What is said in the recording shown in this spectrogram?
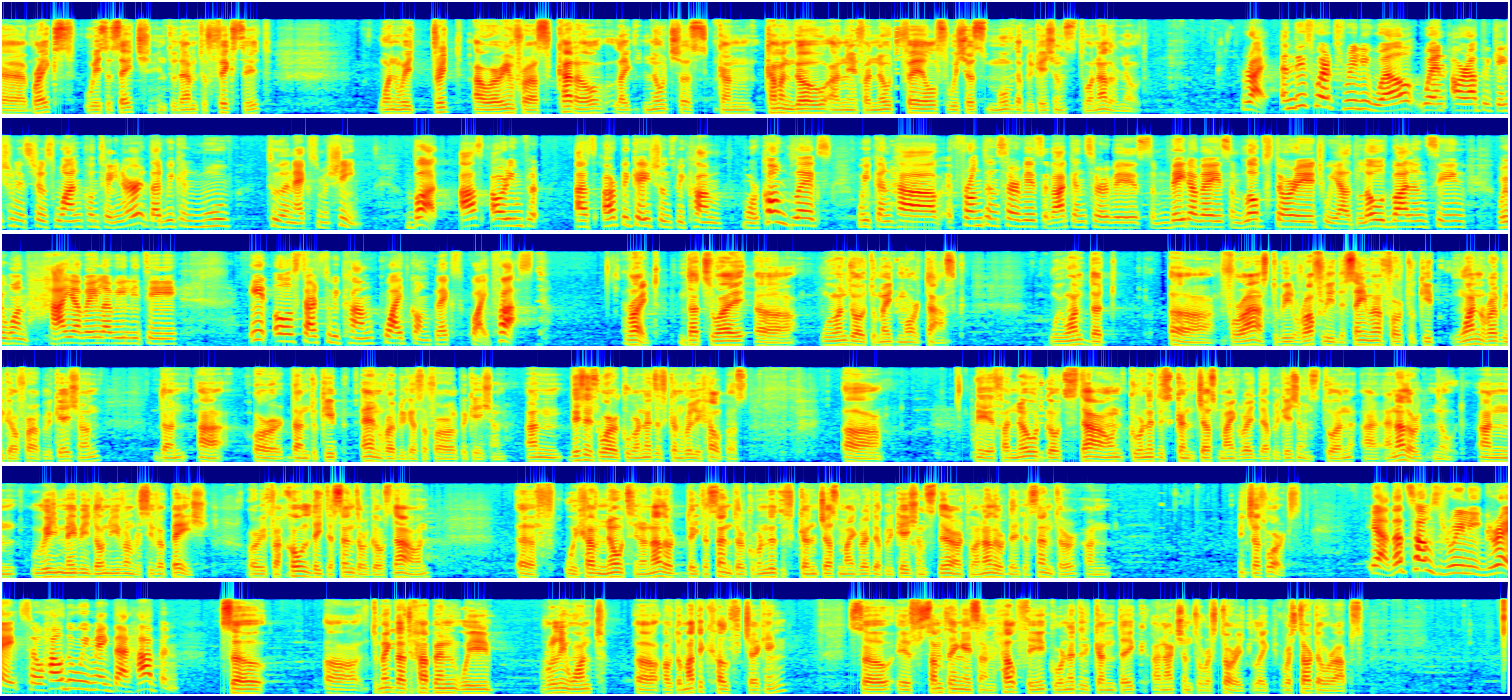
uh, breaks, we SSH into them to fix it when we treat our infra as cattle, like nodes just can come and go, and if a node fails, we just move the applications to another node. Right, and this works really well when our application is just one container that we can move to the next machine. But as our, as our applications become more complex, we can have a front-end service, a back-end service, some database, some blob storage, we add load balancing, we want high availability, it all starts to become quite complex quite fast. Right. That's why uh, we want to automate more tasks. We want that uh, for us to be roughly the same effort to keep one replica of our application than, uh, or than to keep n replicas of our application. And this is where Kubernetes can really help us. Uh, if a node goes down, Kubernetes can just migrate the applications to an, another node. And we maybe don't even receive a page or if a whole data center goes down, if we have nodes in another data center, Kubernetes can just migrate the applications there to another data center and it just works. Yeah, that sounds really great. So how do we make that happen? So uh, to make that happen, we really want uh, automatic health checking. So if something is unhealthy, Kubernetes can take an action to restore it, like restart our apps.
